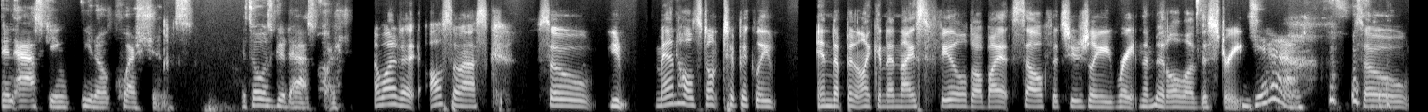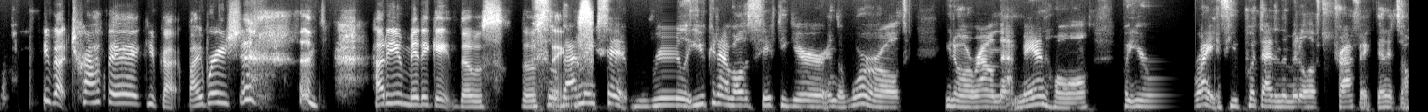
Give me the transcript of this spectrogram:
and asking, you know, questions. It's always good to ask questions. I wanted to also ask so you manholes don't typically end up in like in a nice field all by itself. It's usually right in the middle of the street. Yeah. So you've got traffic, you've got vibration. How do you mitigate those those so things? that makes it really you can have all the safety gear in the world you know around that manhole but you're right if you put that in the middle of traffic then it's a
